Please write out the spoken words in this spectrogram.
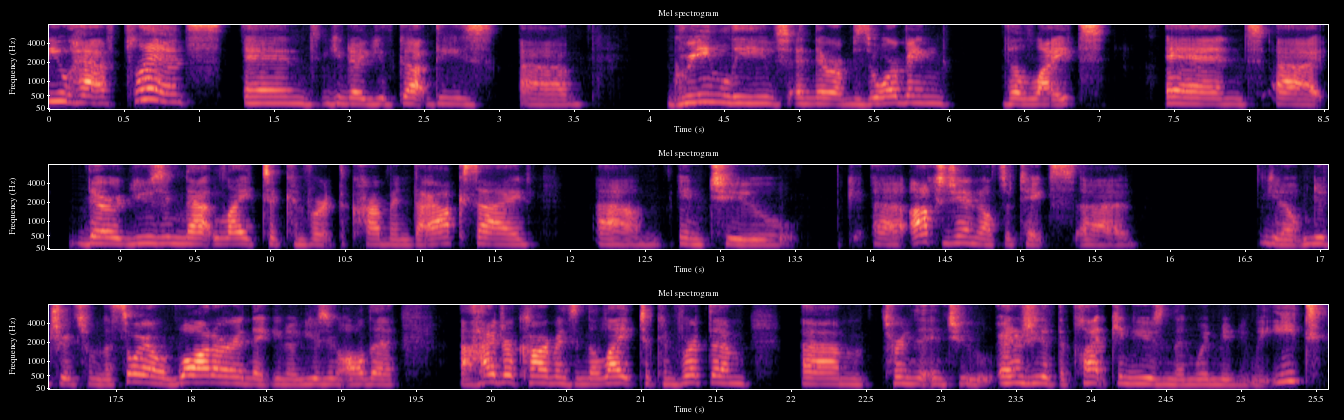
you have plants and you know you've got these um, green leaves and they're absorbing the light and uh, they're using that light to convert the carbon dioxide um, into uh, oxygen. It also takes uh, you know nutrients from the soil, water, and that you know using all the uh, hydrocarbons and the light to convert them um, turns it into energy that the plant can use, and then when maybe we eat.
